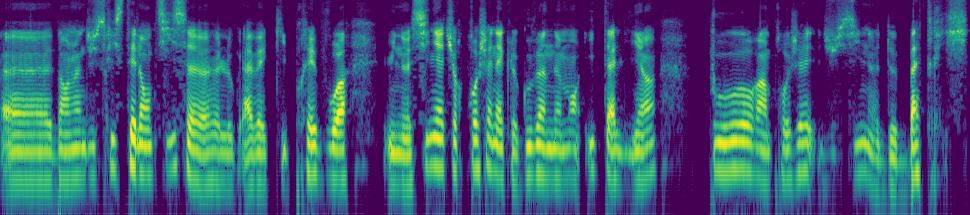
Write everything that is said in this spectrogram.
dans l'industrie Stellantis avec qui prévoit une signature prochaine avec le gouvernement italien pour un projet d'usine de batterie.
